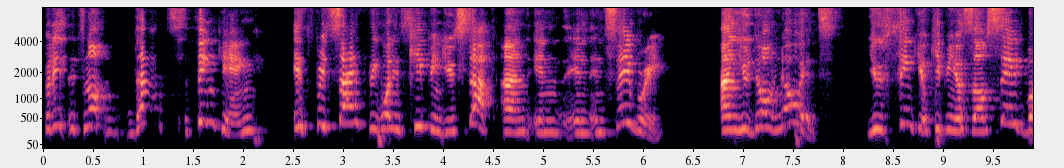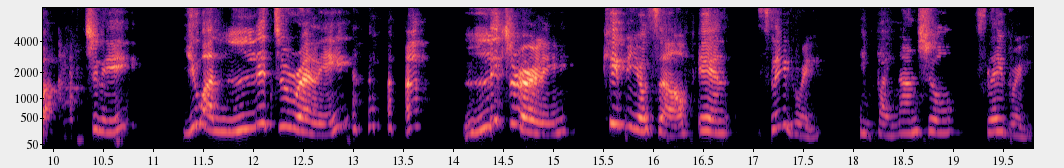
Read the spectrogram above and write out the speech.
But it, it's not that thinking is precisely what is keeping you stuck and in, in in slavery, and you don't know it. You think you're keeping yourself safe, but actually, you are literally, literally keeping yourself in slavery, in financial slavery.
